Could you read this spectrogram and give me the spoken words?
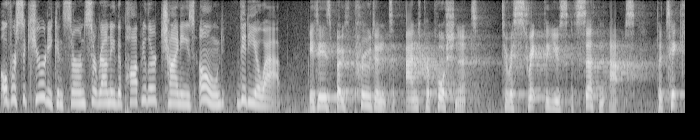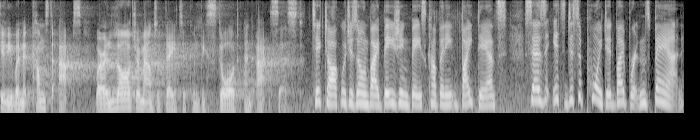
over security concerns surrounding the popular Chinese owned video app. It is both prudent and proportionate to restrict the use of certain apps particularly when it comes to apps where a large amount of data can be stored and accessed. TikTok, which is owned by Beijing based company ByteDance, says it's disappointed by Britain's ban.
